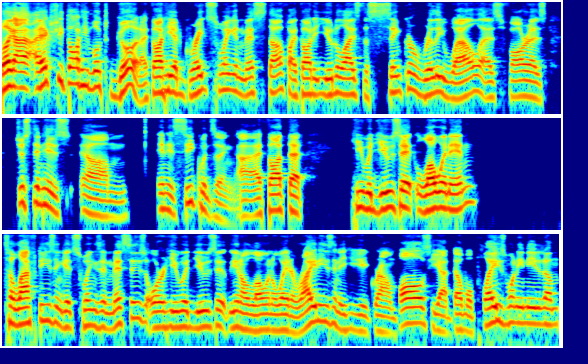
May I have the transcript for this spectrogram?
Like I, I, actually thought he looked good. I thought he had great swing and miss stuff. I thought he utilized the sinker really well as far as just in his um in his sequencing. I, I thought that he would use it low and in to lefties and get swings and misses, or he would use it, you know, low and away to righties and he could get ground balls. He got double plays when he needed them.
